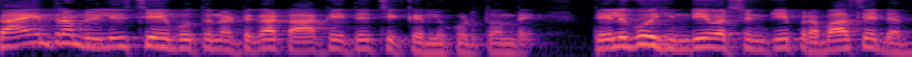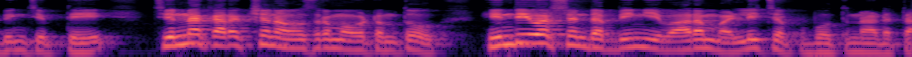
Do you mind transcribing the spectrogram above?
సాయంత్రం రిలీజ్ చేయబోతున్నట్టుగా టాక్ అయితే చిక్కెర్లు కొడుతోంది. తెలుగు హిందీ వర్షన్కి ప్రభాసే డబ్బింగ్ చెప్తే చిన్న కరెక్షన్ అవసరం అవడంతో హిందీ వర్షన్ డబ్బింగ్ ఈ వారం మళ్ళీ చెప్పబోతున్నాడట.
